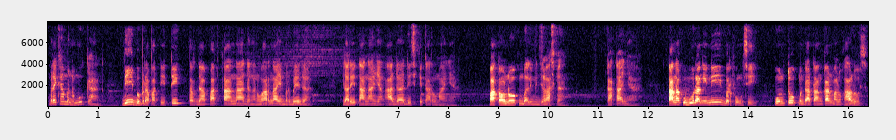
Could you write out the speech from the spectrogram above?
mereka menemukan Di beberapa titik terdapat tanah dengan warna yang berbeda dari tanah yang ada di sekitar rumahnya. Pak Tono kembali menjelaskan, katanya tanah kuburan ini berfungsi untuk mendatangkan makhluk halus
